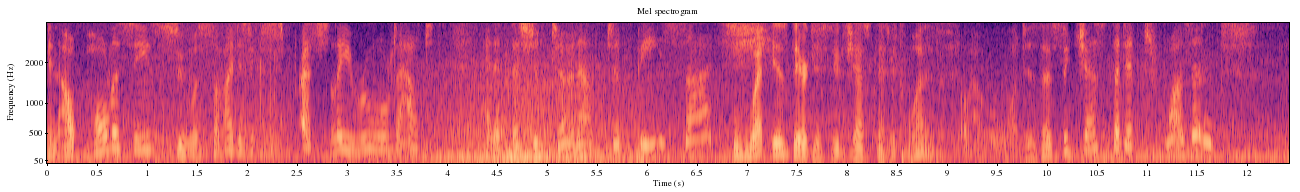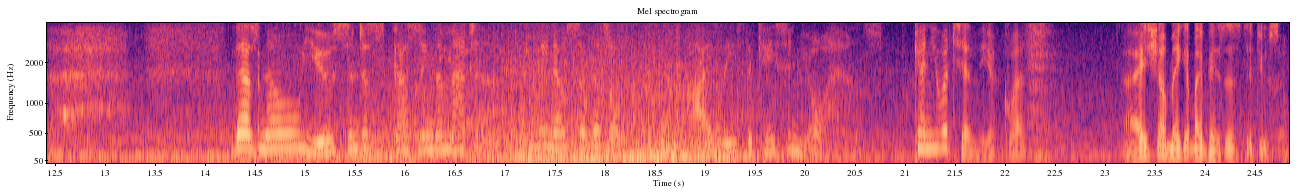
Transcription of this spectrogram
in our policies, suicide is expressly ruled out. And if this should turn out to be such. What is there to suggest that it was? Well, what does there suggest that it wasn't? There's no use in discussing the matter when we know so little. I leave the case in your hands. Can you attend the inquest? I shall make it my business to do so.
